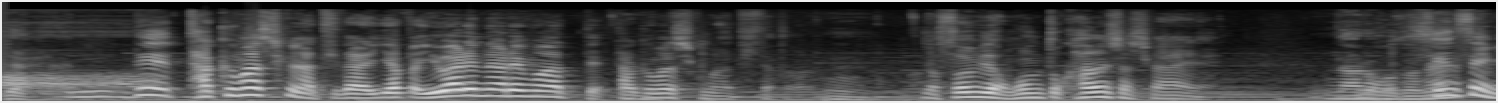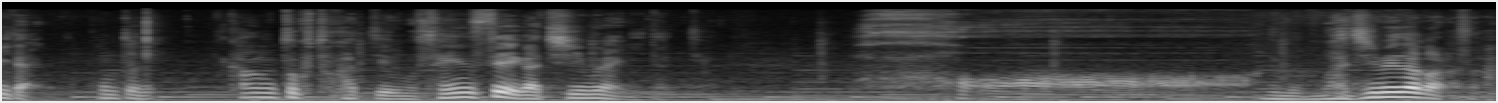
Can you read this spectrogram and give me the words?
たいな。でたくましくなってきた。らやっぱ言われ慣れもあってたくましくなってきたとか、うそういう意味では本当感謝しかないね。ん、なるほどね。先生みたい。本当に。監督とかっていうよりも先生がチーム内にいたでも真面目だからさ。あ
